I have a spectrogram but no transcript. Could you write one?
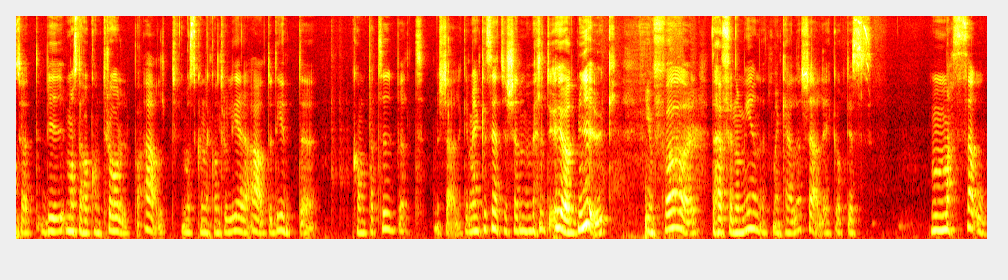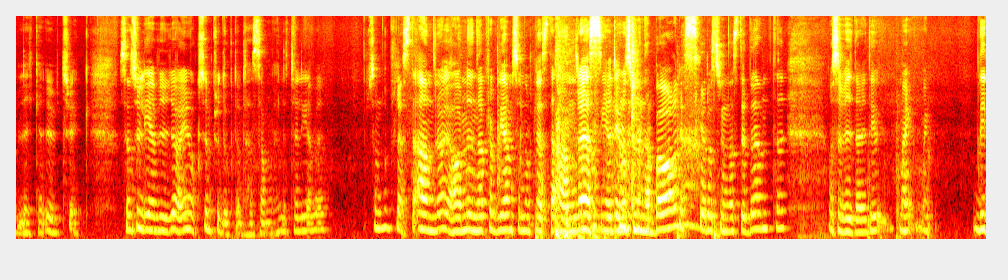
Så att vi måste ha kontroll på allt. Vi måste kunna kontrollera allt och det är inte kompatibelt med kärleken. Men jag kan säga att jag känner mig väldigt ödmjuk inför det här fenomenet man kallar kärlek och dess massa olika uttryck. Sen så lever ju jag, jag är också en produkt av det här samhället. Jag lever som de flesta andra. Jag har mina problem som de flesta andra. Jag ser det hos mina barn, jag ser det hos mina studenter och så vidare. Det, man, man, det är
